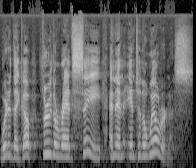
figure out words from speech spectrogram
where did they go? Through the Red Sea and then into the wilderness.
